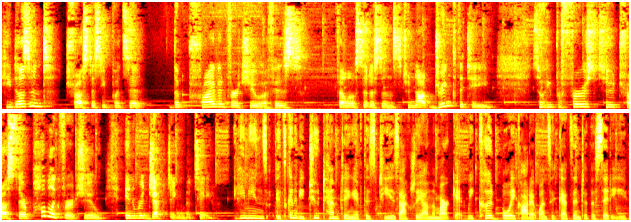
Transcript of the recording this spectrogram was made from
He doesn't trust, as he puts it, the private virtue of his fellow citizens to not drink the tea. So he prefers to trust their public virtue in rejecting the tea. He means it's going to be too tempting if this tea is actually on the market. We could boycott it once it gets into the city,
